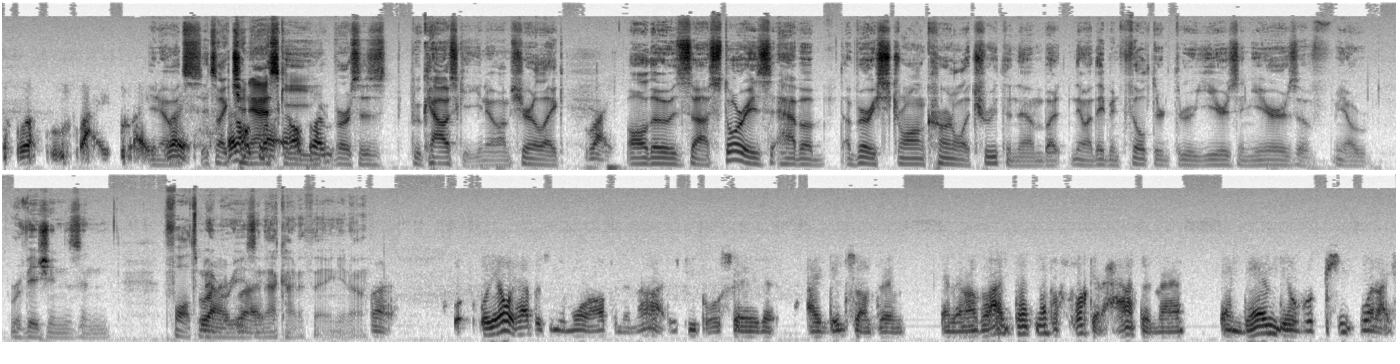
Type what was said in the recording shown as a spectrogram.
right, right, You know, right. it's it's like Chinaski versus Bukowski. You know, I'm sure like right. all those uh, stories have a, a very strong kernel of truth in them, but you know they've been filtered through years and years of you know revisions and false Right, memories right. and that kind of thing. You know, Right. Well, well, you know what happens to me more often than not is people will say that I did something, and then I'll go, I, "That never fucking happened, man." And then they'll repeat what I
